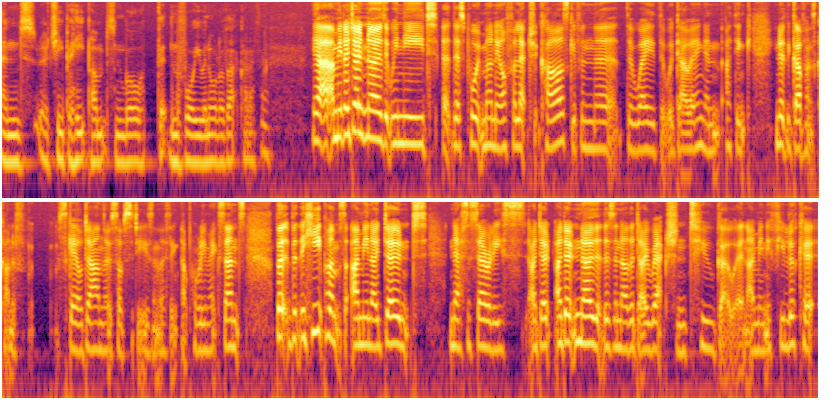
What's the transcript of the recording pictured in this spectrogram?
and uh, cheaper heat pumps, and we'll fit them for you and all of that kind of thing? Yeah, I mean, I don't know that we need at this point money off electric cars, given the the way that we're going, and I think you know the government's kind of scaled down those subsidies, and I think that probably makes sense. But but the heat pumps, I mean, I don't necessarily, I don't I don't know that there's another direction to go in. I mean, if you look at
